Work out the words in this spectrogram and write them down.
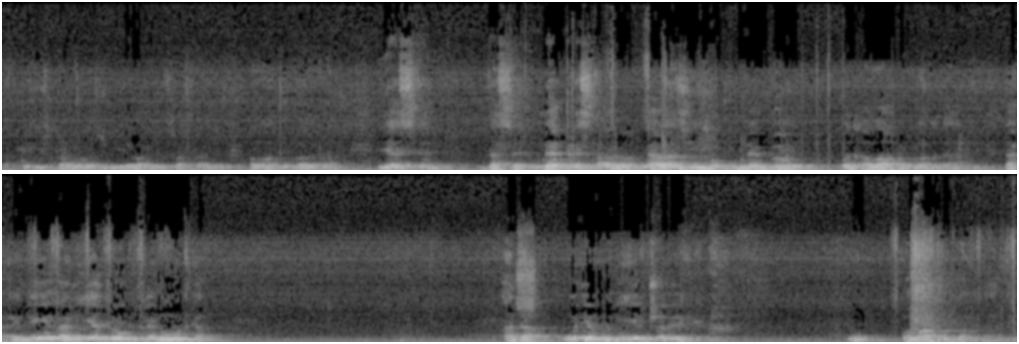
dakle, ispravno razumijevanje i svastavanje Allahu blagodati, jeste da se neprestano nalazimo u nekoj od Allahove blagodati. Dakle, nema ni jednog trenutka, a da u njemu nije čovjek u Allahu blagodati.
